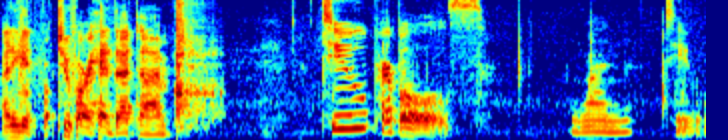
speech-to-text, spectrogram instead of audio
I didn't get too far ahead that time. Two purples. One, two.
